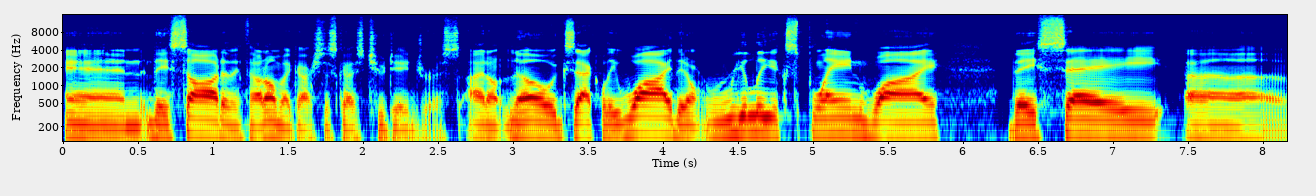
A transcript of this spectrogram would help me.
And they saw it and they thought, oh my gosh, this guy's too dangerous. I don't know exactly why. They don't really explain why. They say uh,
